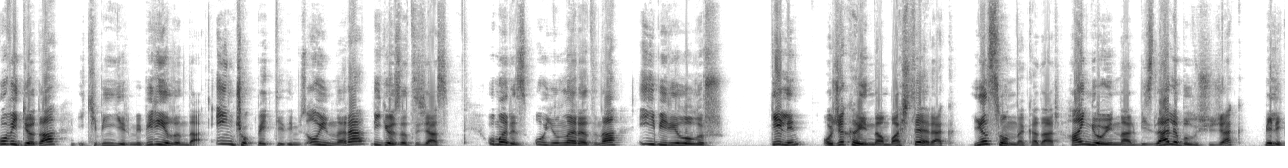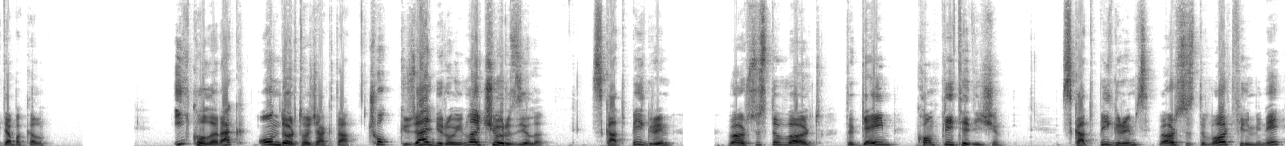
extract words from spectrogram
Bu videoda 2021 yılında en çok beklediğimiz oyunlara bir göz atacağız. Umarız oyunlar adına iyi bir yıl olur. Gelin Ocak ayından başlayarak yıl sonuna kadar hangi oyunlar bizlerle buluşacak birlikte bakalım. İlk olarak 14 Ocak'ta çok güzel bir oyunla açıyoruz yılı. Scott Pilgrim vs. The World The Game Complete Edition. Scott Pilgrims vs. The World filmini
